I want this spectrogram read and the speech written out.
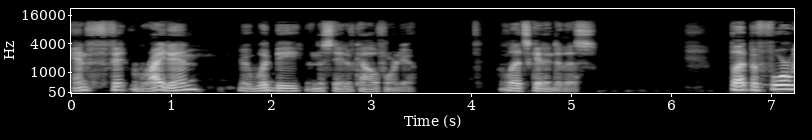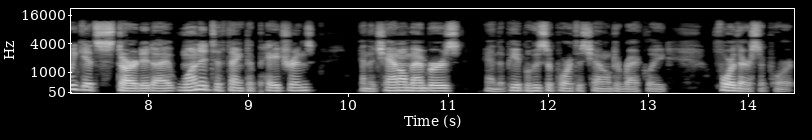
and fit right in, it would be in the state of California. Let's get into this. But before we get started, I wanted to thank the patrons and the channel members and the people who support this channel directly for their support.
